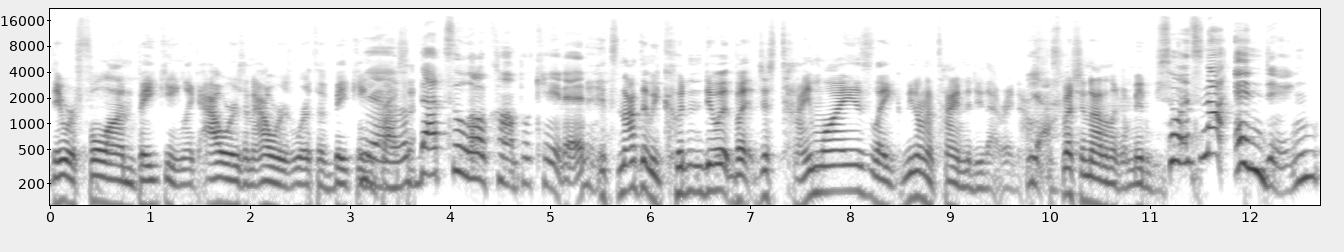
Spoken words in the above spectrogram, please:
they were full on baking, like hours and hours worth of baking yeah, process. that's a little complicated. It's not that we couldn't do it, but just time wise, like we don't have time to do that right now. Yeah. Especially not on like a midweek. So it's not ending.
